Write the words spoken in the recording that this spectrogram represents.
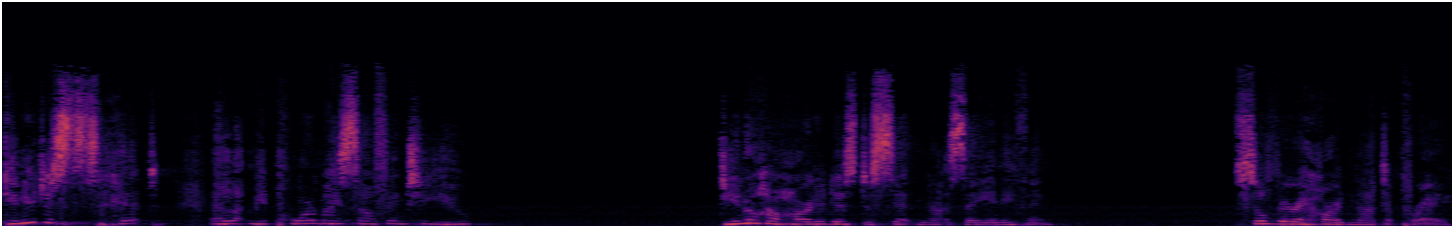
Can you just sit and let me pour myself into you? Do you know how hard it is to sit and not say anything? So very hard not to pray.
